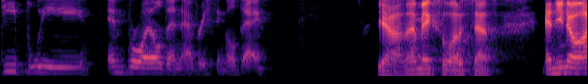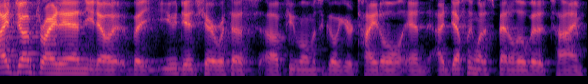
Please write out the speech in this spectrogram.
deeply embroiled in every single day. Yeah, that makes a lot of sense. And you know, I jumped right in, you know, but you did share with us a few moments ago your title, and I definitely want to spend a little bit of time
